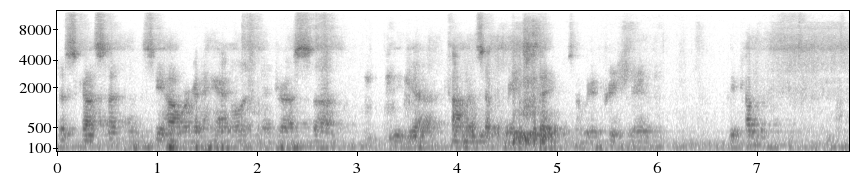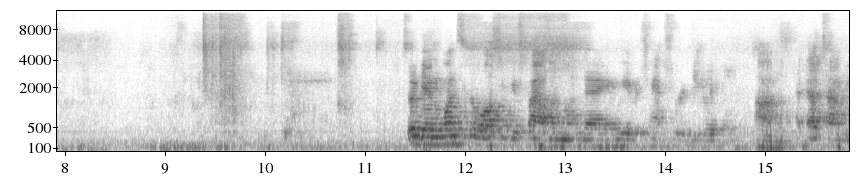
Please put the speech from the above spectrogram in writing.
discuss it and see how we're going to handle it and address the uh, comments that we made today. So we appreciate you coming. So again, once the lawsuit gets filed on Monday, and we have a chance to review it, um, at that time,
